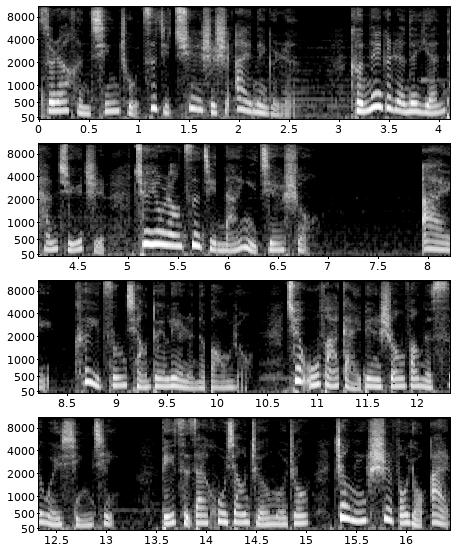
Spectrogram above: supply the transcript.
虽然很清楚自己确实是爱那个人，可那个人的言谈举止却又让自己难以接受。爱可以增强对恋人的包容，却无法改变双方的思维行径。彼此在互相折磨中证明是否有爱，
